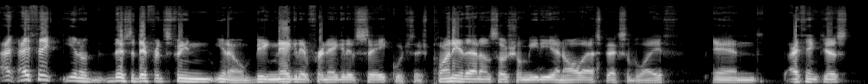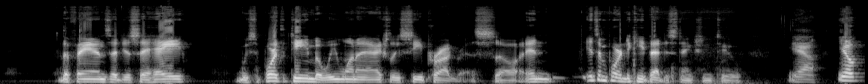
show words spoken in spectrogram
I, I think you know there's a difference between you know being negative for negative's sake, which there's plenty of that on social media and all aspects of life, and I think just the fans that just say, hey, we support the team, but we want to actually see progress. So, and it's important to keep that distinction too. Yeah. You know,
